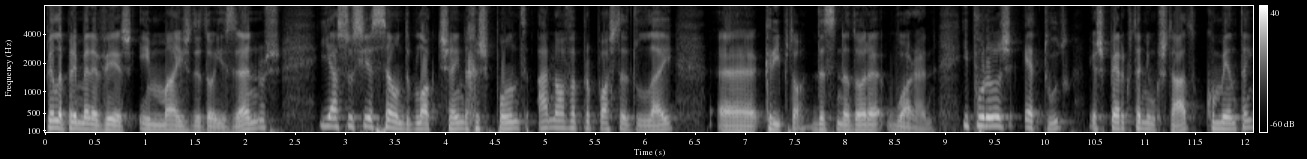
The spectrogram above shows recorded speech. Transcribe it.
pela primeira vez em mais de dois anos, e a Associação de Blockchain responde à nova proposta de lei uh, cripto da senadora Warren. E por hoje é tudo. Eu espero que tenham gostado. Comentem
